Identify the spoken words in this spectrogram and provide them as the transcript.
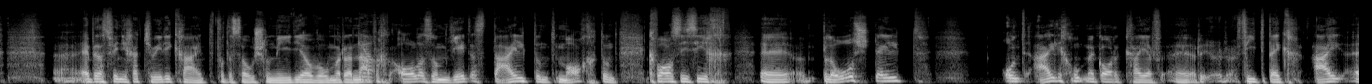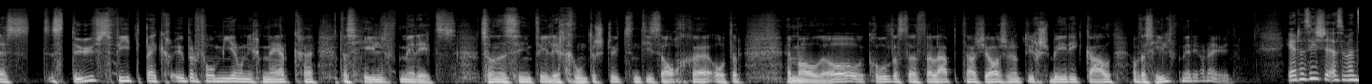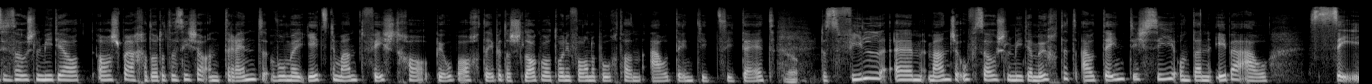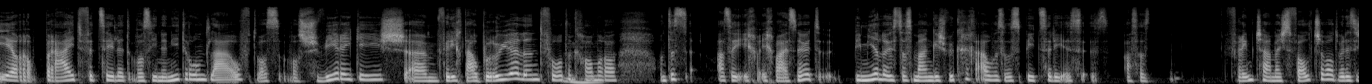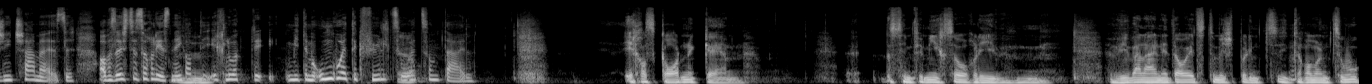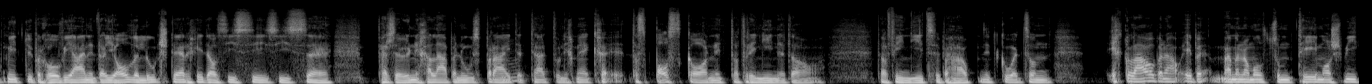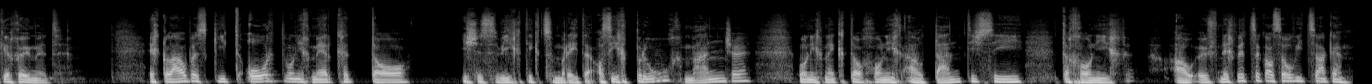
äh, eben, das finde ich auch schwierig Möglichkeit von der Social Media, wo man dann ja. einfach alles um jedes teilt und macht und quasi sich äh, bloßstellt und eigentlich kommt man gar kein äh, Feedback, ein, ein, ein, tiefes Feedback über von mir und ich merke, das hilft mir jetzt. Sondern es sind vielleicht unterstützende Sachen oder einmal, oh, cool, dass du das erlebt hast. Ja, ist natürlich schwierig, gell? aber das hilft mir ja nicht. Ja, das ist, also wenn Sie Social Media ansprechen, oder, das ist ja ein Trend, wo man jetzt im Moment fest kann beobachten kann. das Schlagwort, das ich vorne gebraucht habe, Authentizität. Ja. Dass viele ähm, Menschen auf Social Media möchten authentisch sein und dann eben auch sehr breit erzählen, was ihnen nicht rund läuft, was, was schwierig ist, ähm, vielleicht auch brüllend vor der mhm. Kamera. Und das, also ich, ich weiß nicht, bei mir löst das manchmal wirklich auch so ein bisschen, also Fremdschämen ist das falsche Wort, weil es ist nicht Schämen. Es ist, aber so ist es so ein bisschen Negativ. Mhm. Ich schaue mit einem unguten Gefühl zu, ja. zum Teil. Ich habe es gar nicht gern. Das sind für mich so ein bisschen, wie wenn einer da jetzt zum Beispiel im, im Zug mitbekommen, wie einer da in aller Lautstärke da sein, sein, sein äh, persönliches Leben ausbreitet mhm. hat und ich merke, das passt gar nicht da drin rein. Da, da finde ich jetzt überhaupt nicht gut. Sondern ich glaube auch, eben, wenn wir nochmal zum Thema Schweigen kommen, ich glaube, es gibt Orte, wo ich merke, da ist es wichtig zum Reden. Also ich brauche Menschen, wo ich merke, da kann ich authentisch sein, da kann ich auch öffnen. Ich würde sogar so weit sagen,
